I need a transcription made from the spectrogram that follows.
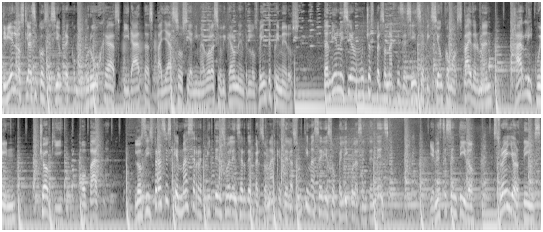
Si bien los clásicos de siempre como brujas, piratas, payasos y animadoras se ubicaron entre los 20 primeros, también lo hicieron muchos personajes de ciencia ficción como Spider-Man, Harley Quinn, Chucky o Batman. Los disfraces que más se repiten suelen ser de personajes de las últimas series o películas en tendencia. Y en este sentido, Stranger Things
